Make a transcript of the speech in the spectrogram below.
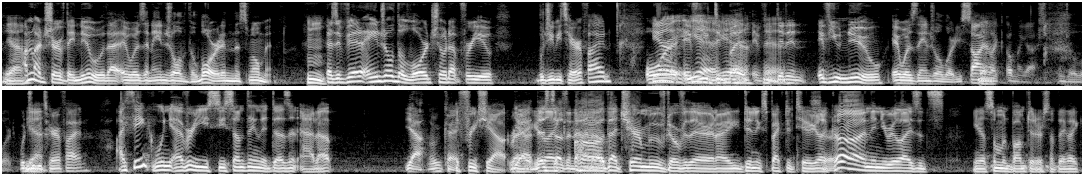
Yeah. I'm not sure if they knew that it was an angel of the Lord in this moment. Hmm. Because if an angel of the Lord showed up for you, would you be terrified? Or Yeah, if yeah, you did, yeah, but if yeah. you didn't, if you knew it was the angel of the Lord, you saw it Yeah. like, oh my gosh, angel of the Lord, would you Yeah. be terrified? I think whenever you see something that doesn't add up, Yeah. Okay. it freaks you out, right? Yeah, You're this doesn't Oh, add up." that chair moved over there, and I didn't expect it to. You're like, Sure. oh, and then you realize it's you know someone bumped it or something. Like,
